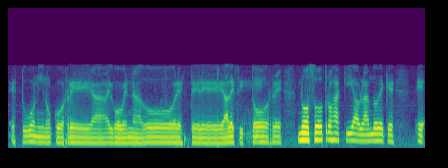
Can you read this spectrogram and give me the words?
estuvo Nino Correa, el gobernador, este Alexis Torres, nosotros aquí hablando de que eh,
